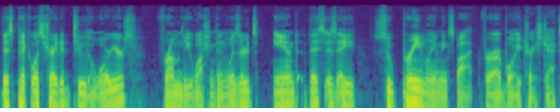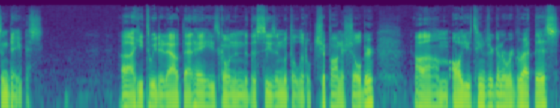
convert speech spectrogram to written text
This pick was traded to the Warriors from the Washington Wizards, and this is a supreme landing spot for our boy Trayce Jackson Davis. Uh, he tweeted out that hey, he's going into the season with a little chip on his shoulder. Um, all you teams are going to regret this.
